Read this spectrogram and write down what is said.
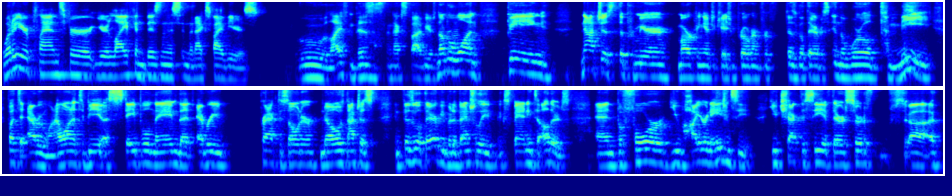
what are your plans for your life and business in the next five years? Ooh, life and business in the next five years. Number one, being not just the premier marketing education program for physical therapists in the world to me, but to everyone. I want it to be a staple name that every practice owner knows, not just in physical therapy, but eventually expanding to others. And before you hire an agency, you check to see if they're certif- uh, a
